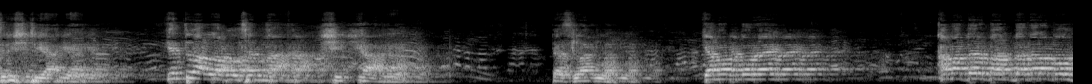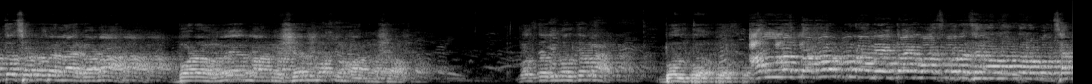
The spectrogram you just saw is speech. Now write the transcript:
সৃষ্টি আগে। কিন্তু আল্লাহ বলছেন, না, শিক্ষা আগে। লাগল? কেমন করে? আমাদের বাপ দাদারা বলতো ছোটবেলায়, বাবা বড় হয়ে মানুষের মতো মানুষ। বলতো কি বলতো না? বলতো। আল্লাহ করেছেন, আল্লাহ বলছেন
